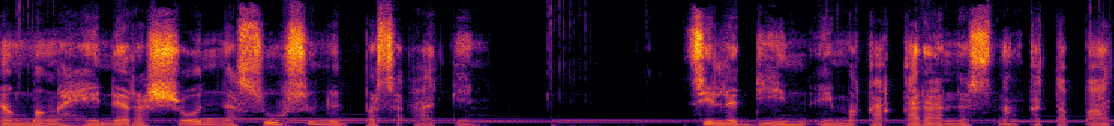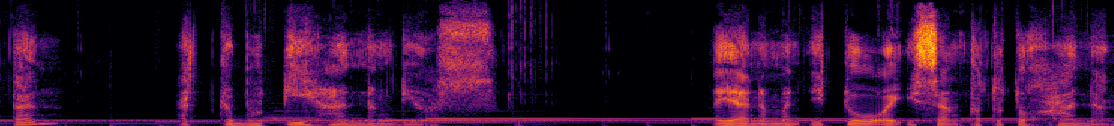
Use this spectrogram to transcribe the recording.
ng mga henerasyon na susunod pa sa atin sila din ay makakaranas ng katapatan at kabutihan ng Diyos. Kaya naman ito ay isang katotohanan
